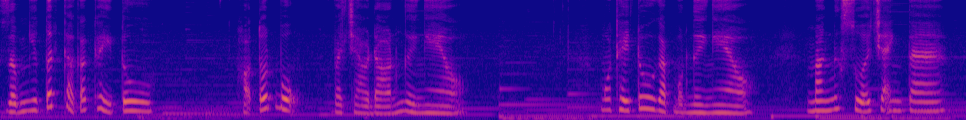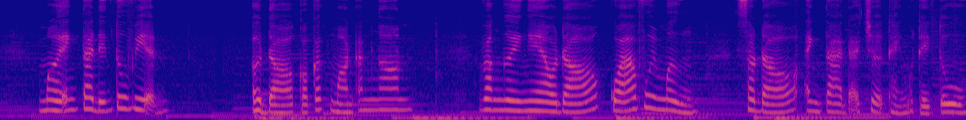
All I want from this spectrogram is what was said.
giống như tất cả các thầy tu. Họ tốt bụng và chào đón người nghèo. Một thầy tu gặp một người nghèo, mang nước suối cho anh ta, mời anh ta đến tu viện. Ở đó có các món ăn ngon và người nghèo đó quá vui mừng sau đó anh ta đã trở thành một thầy tu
